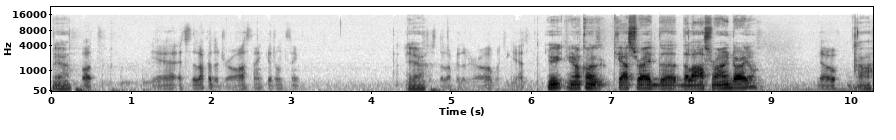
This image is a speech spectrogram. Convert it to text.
yeah, But yeah, it's the luck of the draw. I think. I don't think yeah. just the luck of the draw. What you get? You you're not going to guess right the the last round, are you? No. Ah, no,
